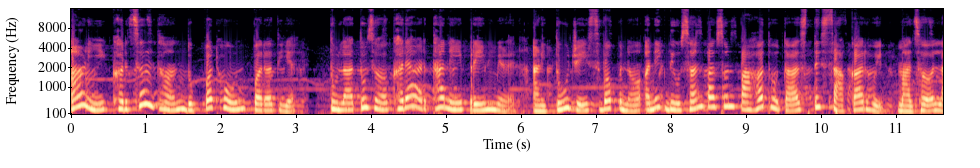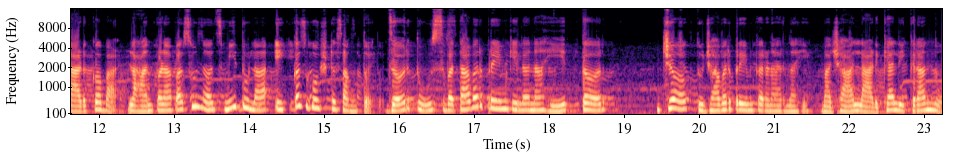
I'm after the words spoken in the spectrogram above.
आणि खर्चल धन दुप्पट होऊन परत येईल. तुला तुझं खऱ्या अर्थाने प्रेम मिळेल आणि तू जे स्वप्न अनेक दिवसांपासून पाहत होतास ते साकार होईल. माझं लाडकं बाळ लहानपणापासूनच मी तुला एकच गोष्ट सांगतोय. जर तू स्वतःवर प्रेम केलं नाही तर जग तुझ्यावर प्रेम करणार नाही. माझ्या लाडक्या लेकरांनो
